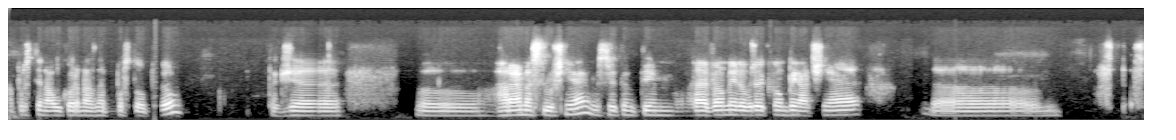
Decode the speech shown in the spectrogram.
a prostě na úkor nás nepostoupil. Takže uh, hrajeme slušně, myslím, že ten tým hraje velmi dobře kombinačně, uh, v, v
